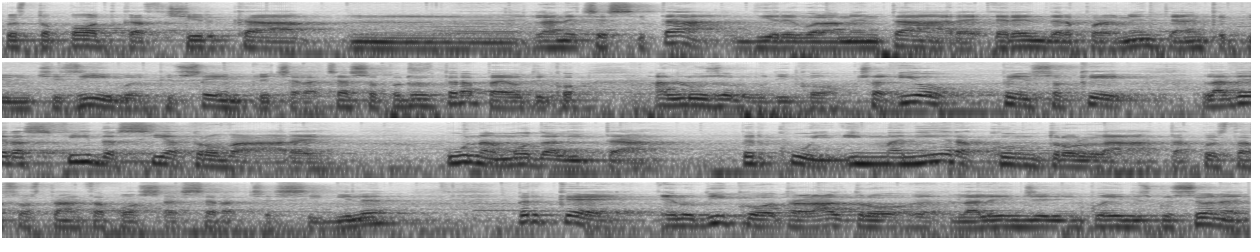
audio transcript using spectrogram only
questo podcast circa mh, la necessità di regolamentare e rendere probabilmente anche più incisivo e più semplice l'accesso al prodotto terapeutico all'uso ludico. Cioè io penso che la vera sfida sia trovare una modalità per cui in maniera controllata questa sostanza possa essere accessibile perché, e lo dico tra l'altro, eh, la legge in cui è in discussione,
